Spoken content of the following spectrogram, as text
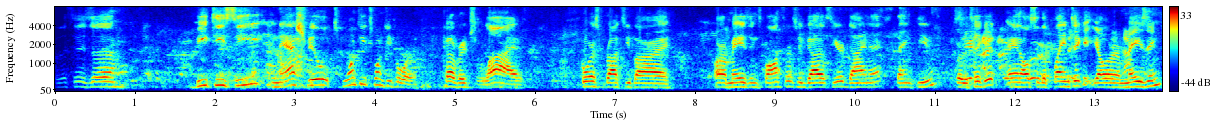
This is uh, BTC Nashville 2024 coverage live. Of course, brought to you by our amazing sponsors who got us here, Dynex. Thank you for the ticket and also the plane ticket. Y'all are amazing.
